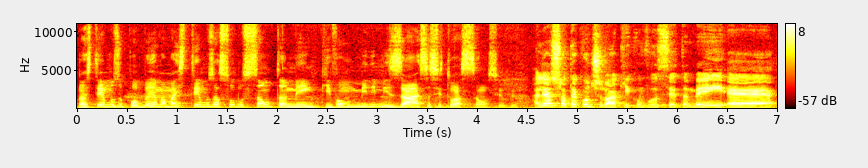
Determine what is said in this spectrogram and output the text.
nós temos o problema, mas temos a solução também, que vão minimizar essa situação, Silvio. Aliás, deixa eu até continuar aqui com você também. É,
